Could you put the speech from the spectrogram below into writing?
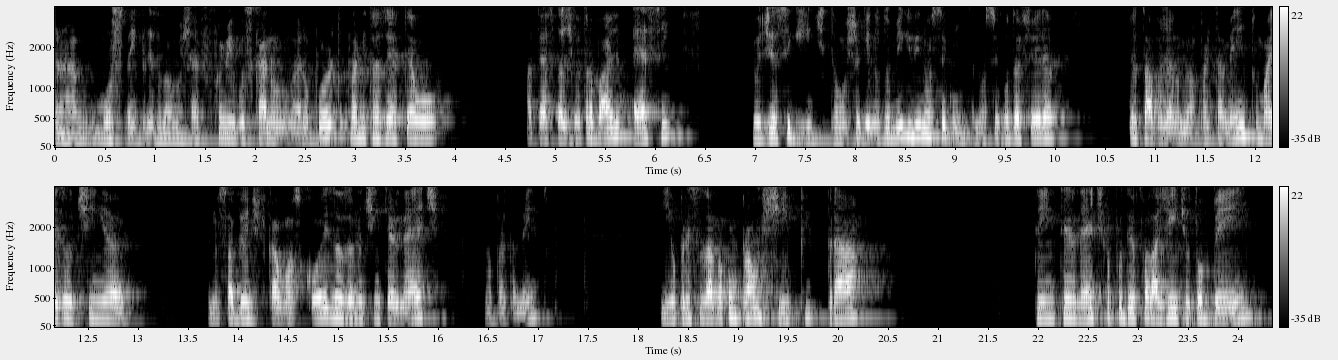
tá, o moço da empresa lá, o chefe, foi me buscar no, aeroporto para me trazer até, o, até a cidade que eu trabalho, Essen, no dia seguinte. Então eu cheguei no domingo e vim na segunda. Na segunda-feira eu estava já no meu apartamento, mas eu tinha, eu não sabia onde ficavam as coisas, eu não tinha internet no apartamento e eu precisava comprar um chip para ter internet para poder falar, gente, eu tô bem,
